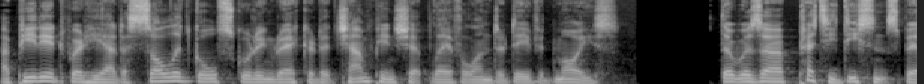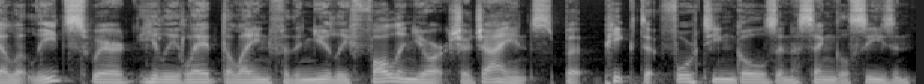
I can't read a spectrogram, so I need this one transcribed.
a period where he had a solid goal scoring record at championship level under David Moyes. There was a pretty decent spell at Leeds where Healy led the line for the newly fallen Yorkshire Giants, but peaked at 14 goals in a single season.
